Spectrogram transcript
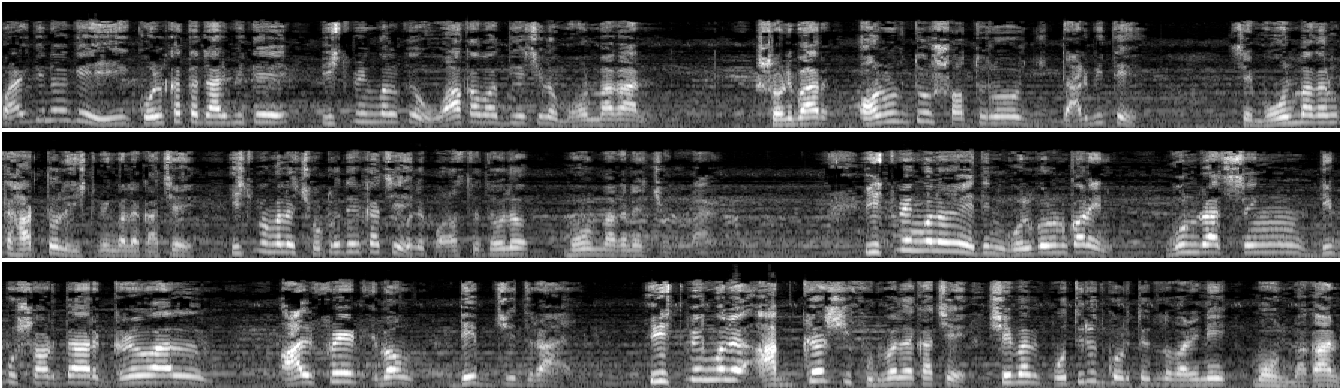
কয়েকদিন আগেই কলকাতা ডার্বিতে ইস্টবেঙ্গলকে ওয়াকাবাদ দিয়েছিল মোহনবাগান। শনিবার অনূর্ধ্ব সতেরো ডার্বিতে সে মোহনবাগানকে হারতে হলো ইস্টবেঙ্গলের কাছে। ইস্টবেঙ্গলের ছোটদের কাছে পরাস্ত হলো মোহনবাগানের ছোটরা। ইস্টবেঙ্গলের হয়ে এদিন গোল করুন করেন গুণরাজ সিং, দীপু সর্দার, গ্রেওয়াল, আলফ্রেড এবং দেবজিৎ রায়। ইস্টবেঙ্গলের আগ্রাসী ফুটবলের কাছে সেভাবে প্রতিরোধ করতে তুলতে পারেনি মোহনবাগান,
